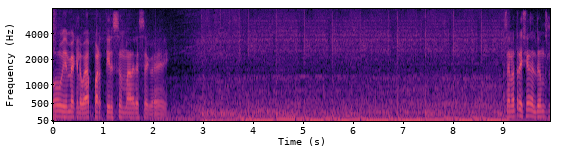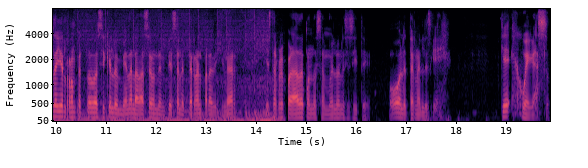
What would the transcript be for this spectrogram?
Oh, dime que le voy a partir su madre ese güey. O sea, en otra edición el Doomslayer rompe todo, así que lo envían a la base donde empieza el Eternal para vigilar y estar preparado cuando Samuel lo necesite. Oh, Eternal es gay. Qué juegazo.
